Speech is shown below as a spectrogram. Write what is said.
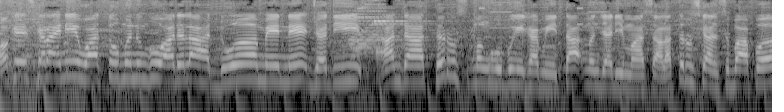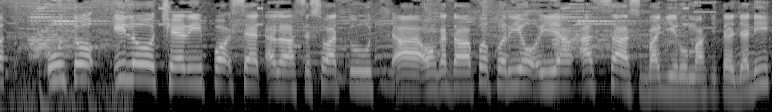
Okey, sekarang ini waktu menunggu adalah 2 minit. Jadi anda terus menghubungi kami. Tak menjadi masalah. Teruskan sebab apa? Untuk Ilo Cherry Pot Set adalah sesuatu uh, orang kata apa? Periuk yang asas bagi rumah kita. Jadi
